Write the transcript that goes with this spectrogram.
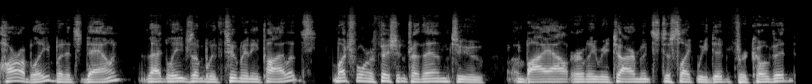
horribly, but it's down. That leaves them with too many pilots. Much more efficient for them to buy out early retirements, just like we did for COVID,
